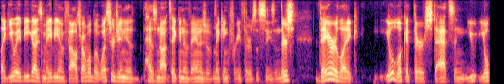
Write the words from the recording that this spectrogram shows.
like UAB guys may be in foul trouble, but West Virginia has not taken advantage of making free throws this season. There's they are like you'll look at their stats and you you'll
